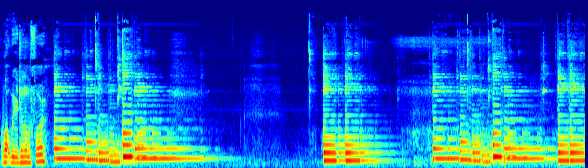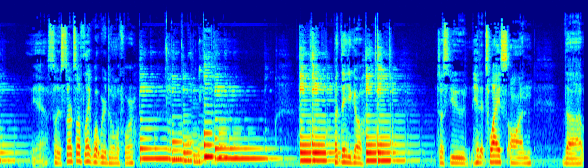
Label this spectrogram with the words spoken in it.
what we were doing before. Yeah, so it starts off like what we were doing before. But then you go, just you hit it twice on the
